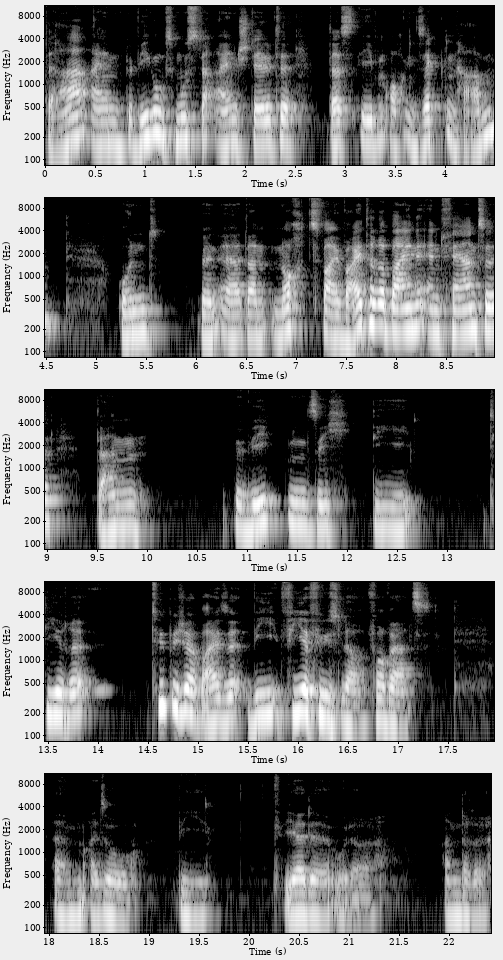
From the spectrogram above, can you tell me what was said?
da ein Bewegungsmuster einstellte, das eben auch Insekten haben. Und wenn er dann noch zwei weitere Beine entfernte, dann bewegten sich die Tiere typischerweise wie Vierfüßler vorwärts, ähm, also wie Pferde oder andere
